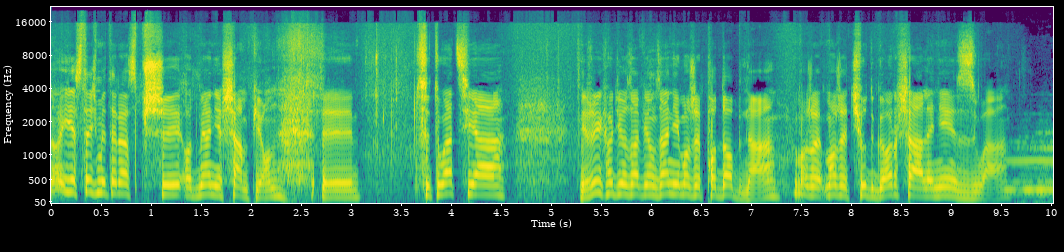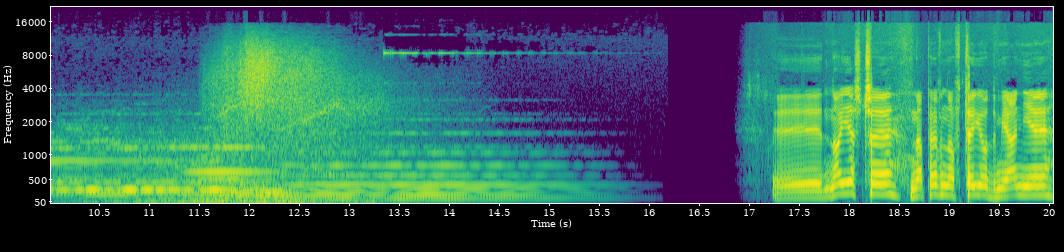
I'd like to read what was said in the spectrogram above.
No i jesteśmy teraz przy odmianie szampion. Y, Sytuacja, jeżeli chodzi o zawiązanie, może podobna, może, może ciut gorsza, ale nie jest zła. Y, No jeszcze na pewno w tej odmianie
